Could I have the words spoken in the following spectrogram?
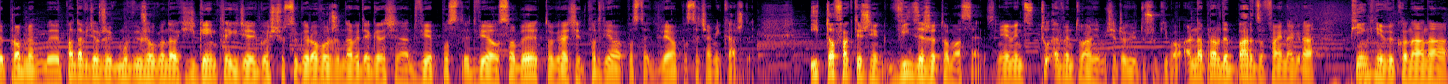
e, problem. E, Panda widział, że mówił, że oglądał jakiś gameplay, gdzie gościu sugerował, że nawet jak gracie na dwie, dwie osoby, to gracie po dwiema, posta dwiema postaciami każdy. I to faktycznie widzę, że to ma sens, nie? Więc tu ewentualnie bym się czegoś doszukiwał. Ale naprawdę bardzo fajna gra, pięknie wykonana,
